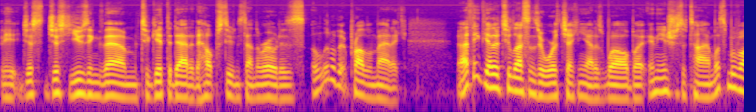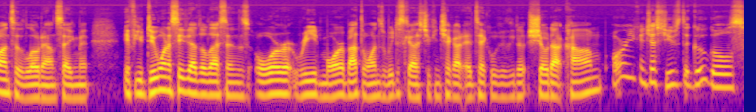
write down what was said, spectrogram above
it, just just using them to get the data to help students down the road is a little bit problematic. I think the other two lessons are worth checking out as well, but in the interest of time, let's move on to the lowdown segment. If you do want to see the other lessons or read more about the ones we discussed, you can check out edtechweeklyshow.com or you can just use the Googles.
